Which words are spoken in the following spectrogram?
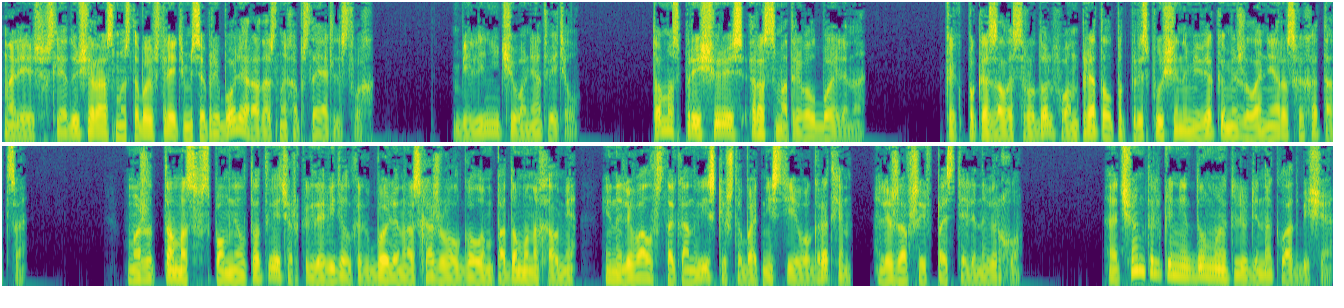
«Надеюсь, в следующий раз мы с тобой встретимся при более радостных обстоятельствах». Билли ничего не ответил. Томас, прищурясь, рассматривал Бойлена. Как показалось Рудольфу, он прятал под приспущенными веками желание расхохотаться. Может, Томас вспомнил тот вечер, когда видел, как Бойлен расхаживал голым по дому на холме и наливал в стакан виски, чтобы отнести его Гретхен, лежавший в постели наверху. О чем только не думают люди на кладбище.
